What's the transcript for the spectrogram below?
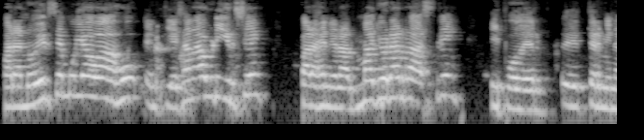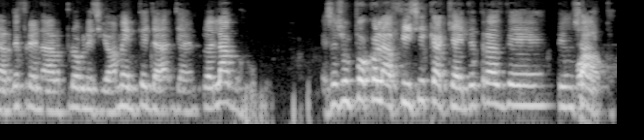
para no irse muy abajo, empiezan a abrirse para generar mayor arrastre y poder eh, terminar de frenar progresivamente ya, ya dentro del agua. Esa es un poco la física que hay detrás de, un salto.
